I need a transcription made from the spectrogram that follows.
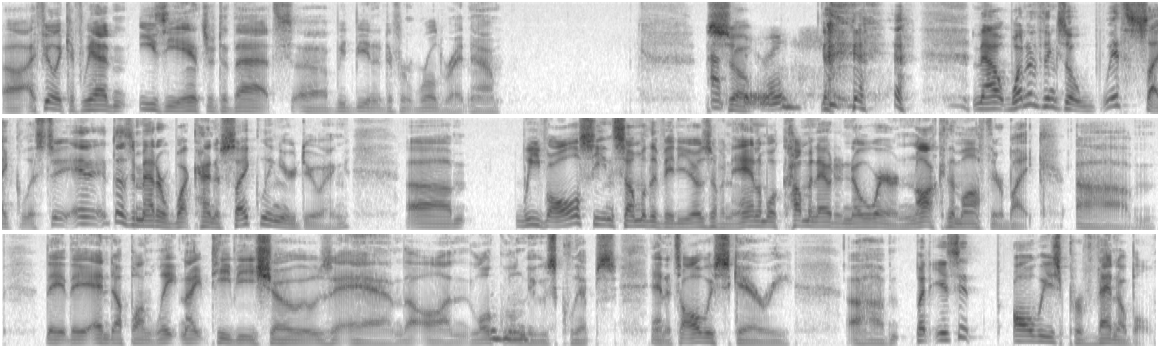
uh, I feel like if we had an easy answer to that, uh, we'd be in a different world right now. Absolutely. So now, one of the things though with cyclists, and it doesn't matter what kind of cycling you're doing. Um, we've all seen some of the videos of an animal coming out of nowhere and knock them off their bike. Um, they, they end up on late night TV shows and on local mm-hmm. news clips, and it's always scary. Um, but is it always preventable?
